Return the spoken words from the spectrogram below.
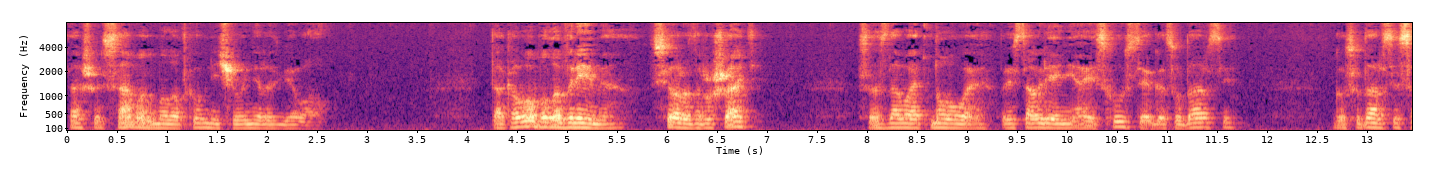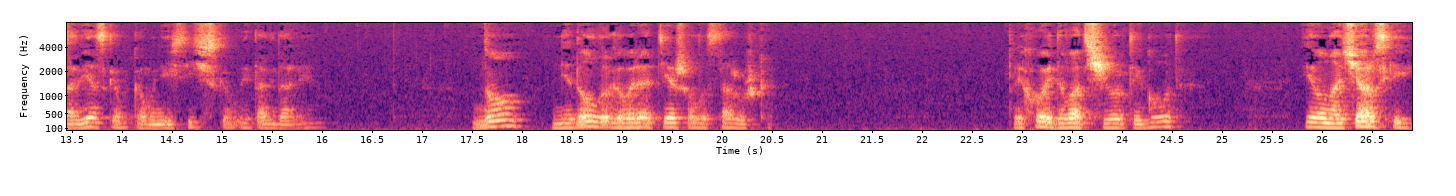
Так что сам он молотком ничего не разбивал. Таково было время все разрушать, создавать новое представление о искусстве, о государстве, государстве советском, коммунистическом и так далее. Но, недолго говоря, тешила старушка. Приходит 24 год, и Луначарский,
